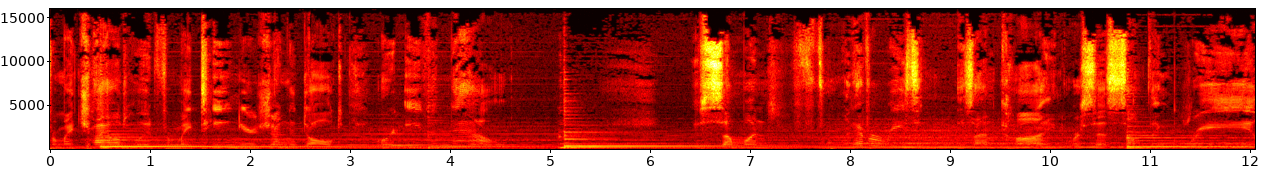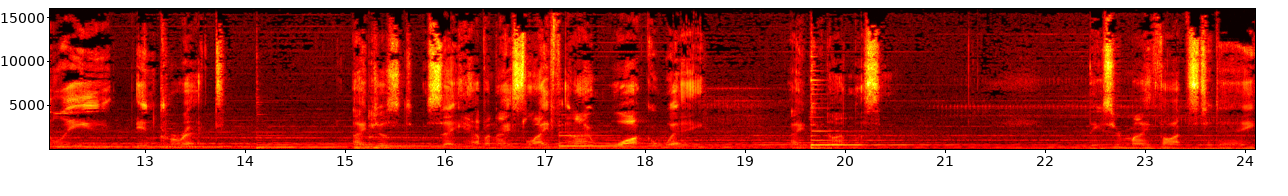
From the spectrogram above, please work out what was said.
from my childhood, from my teen years, young adult, or even now. If someone, for whatever reason, is unkind or says something really incorrect, I just say, Have a nice life, and I walk away. I do. These are my thoughts today,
